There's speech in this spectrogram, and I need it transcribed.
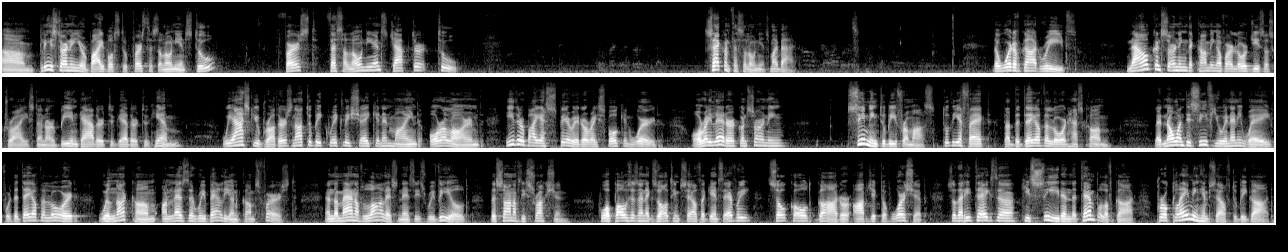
Um, please turn in your Bibles to 1 Thessalonians 2. 1 Thessalonians chapter 2. Second Thessalonians, my bad. The Word of God reads Now concerning the coming of our Lord Jesus Christ and our being gathered together to Him, we ask you, brothers, not to be quickly shaken in mind or alarmed, either by a spirit or a spoken word, or a letter concerning seeming to be from us, to the effect that the day of the Lord has come. Let no one deceive you in any way, for the day of the Lord will not come unless the rebellion comes first, and the man of lawlessness is revealed, the son of destruction, who opposes and exalts himself against every so called God or object of worship so that he takes uh, his seat in the temple of God, proclaiming himself to be God.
